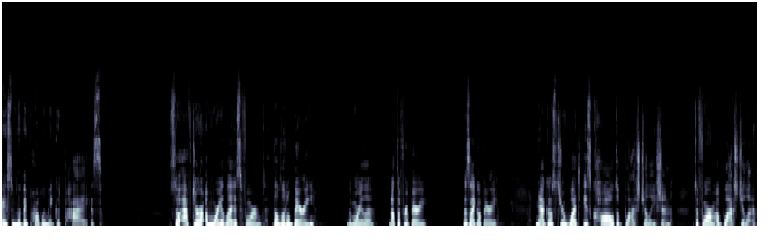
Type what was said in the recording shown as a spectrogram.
I assume that they probably make good pies. So after a morula is formed, the little berry, the morula, not the fruit berry, the zygote berry, now goes through what is called blastulation to form a blastula.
